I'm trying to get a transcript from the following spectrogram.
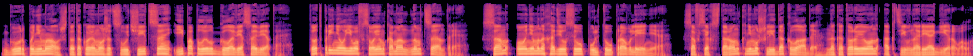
Гур понимал, что такое может случиться, и поплыл к главе совета. Тот принял его в своем командном центре. Сам Онем находился у пульта управления, Со всех сторон к нему шли доклады, на которые он активно реагировал.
